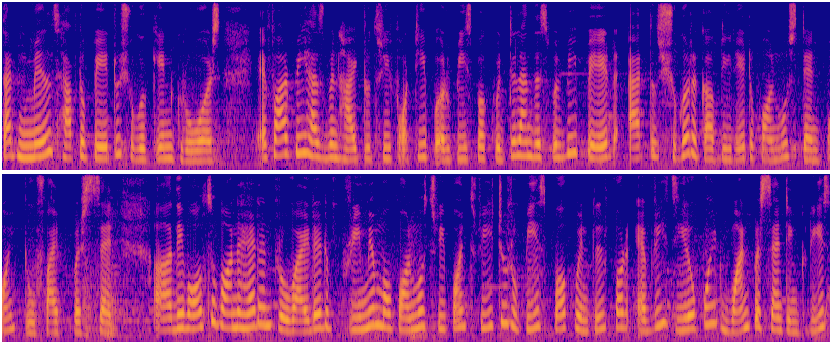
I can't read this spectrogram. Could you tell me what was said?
that mills have to pay to sugarcane growers. FRP has been hiked to 340 rupees per quintal and this will be paid at the sugar recovery rate of almost 10.25%. Uh, they've also gone ahead and provided a premium of almost 3.32 rupees per quintal for every 0.1% increase,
